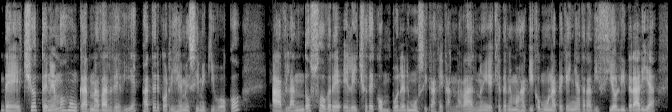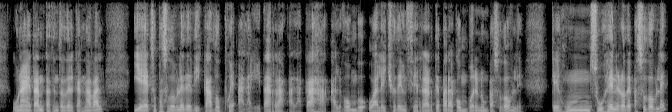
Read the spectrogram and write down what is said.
De hecho, tenemos un carnaval de 10, Pater, corrígeme si me equivoco, hablando sobre el hecho de componer músicas de carnaval, ¿no? Y es que tenemos aquí como una pequeña tradición literaria, una de tantas dentro del carnaval, y es estos pasodobles dedicados pues a la guitarra, a la caja, al bombo o al hecho de encerrarte para componer un pasodoble, que es un subgénero de pasodoble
